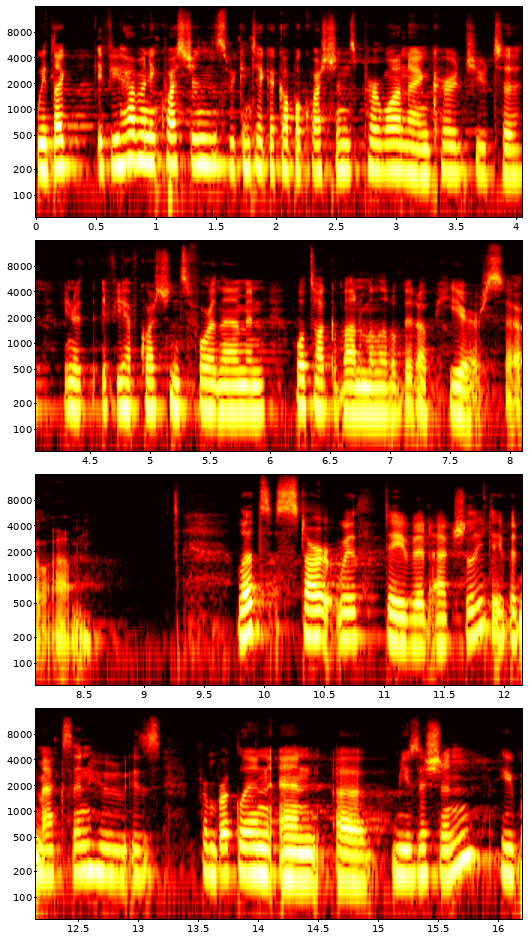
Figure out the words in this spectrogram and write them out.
We'd like, if you have any questions, we can take a couple questions per one. I encourage you to, you know, if you have questions for them, and we'll talk about them a little bit up here. So um, let's start with David, actually, David Maxon, who is from Brooklyn and a musician. He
